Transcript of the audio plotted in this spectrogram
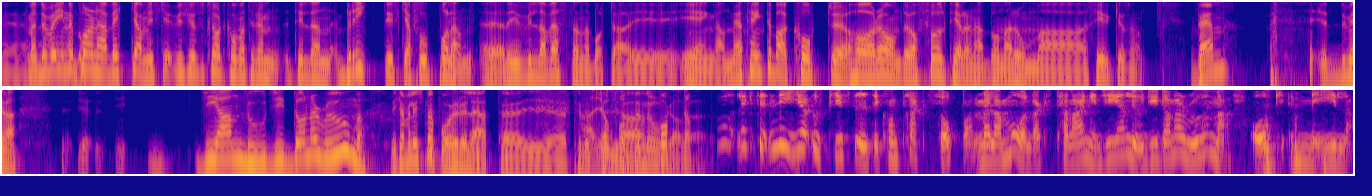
Eh, Men du var inne på den här veckan, vi ska, vi ska såklart komma till den, till den brittiska fotbollen. Eh, det är ju vilda västern där borta i, i England. Men jag tänkte bara kort eh, höra om du har följt hela den här Donnarumma-cirkusen. Vem? du menar Gianluigi Donnarumma. Vi kan väl lyssna på hur det lät i TV4 Sporten. läckte nya uppgifter ut i kontraktssoppan mellan målvaktstalangen Gianluigi Donnarumma och Milan.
